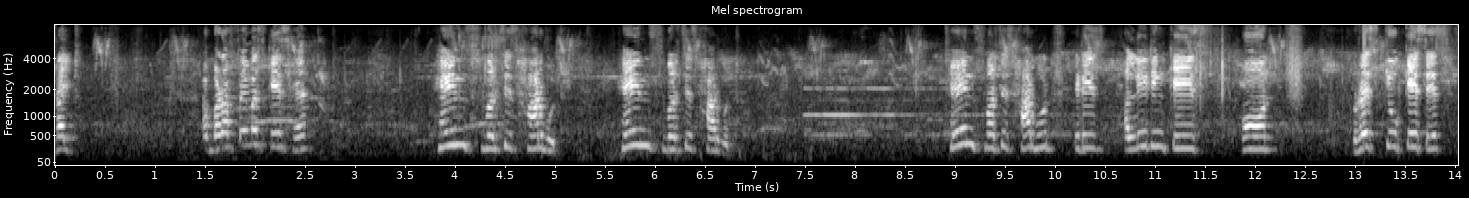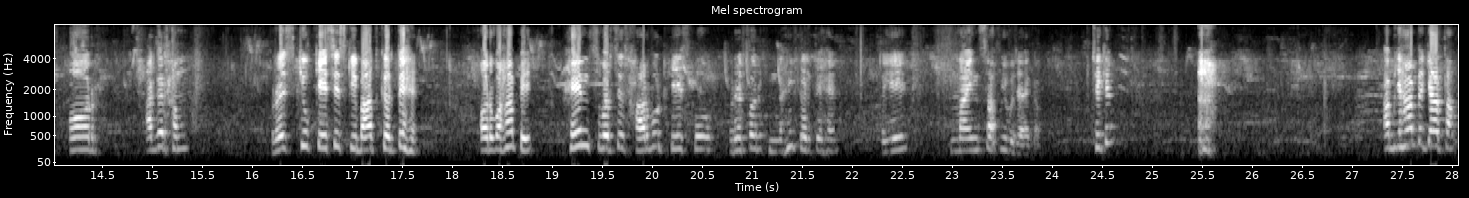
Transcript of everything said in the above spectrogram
Right right? अब बड़ा फ़ेमस केस है Haynes versus Harwood Haynes versus Harwood Haynes versus Harwood it is a leading case on rescue cases और अगर हम रेस्क्यू केसेस की बात करते हैं और वहाँ पे हेन्स वर्सेस हारवुड केस को रेफर नहीं करते हैं तो ये नाइंसाफ़ी हो जाएगा। ठीक है? अब यहाँ पे क्या था?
